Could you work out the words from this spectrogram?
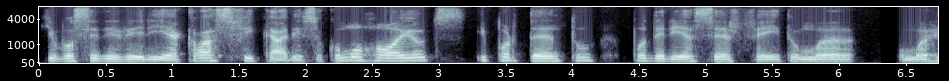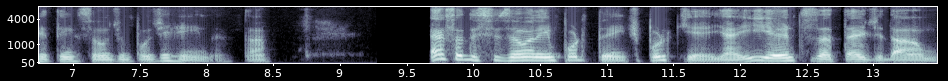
que você deveria classificar isso como royalties e, portanto, poderia ser feita uma uma retenção de imposto de renda, tá? Essa decisão é importante, por quê? E aí, antes até de dar um,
